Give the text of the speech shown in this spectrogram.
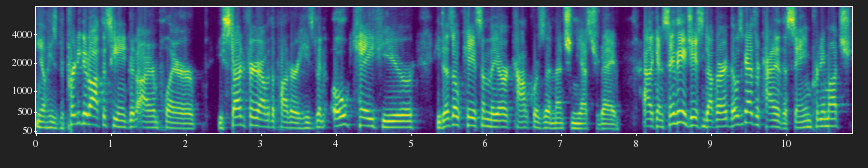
You know, he's been pretty good off the tee, good iron player. He started to figure out with the putter. He's been okay here. He does okay some of the other comp courses I mentioned yesterday. I like him. Same thing with Jason Dufner. Those guys are kind of the same pretty much.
